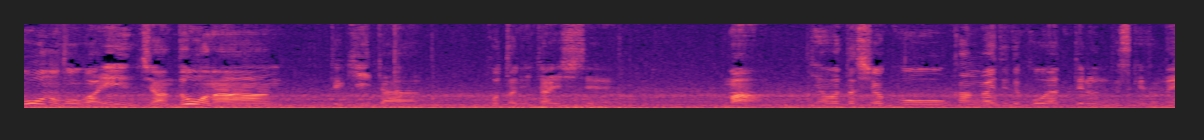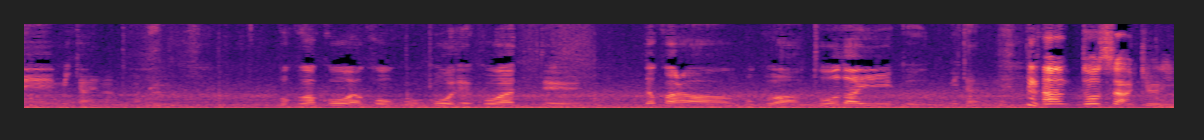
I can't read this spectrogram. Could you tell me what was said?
こうの方がええんちゃんどうなんって聞いたことに対してまあいや私はこう考えててこうやってるんですけどねみたいなとかね。僕はこうやこうこうこうでこうやってだから僕は東大へ行くみたいなね。どうしたん急に？う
